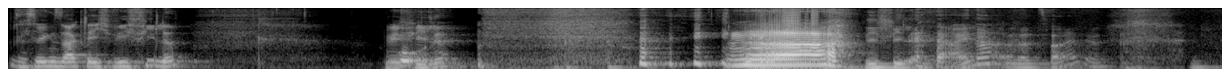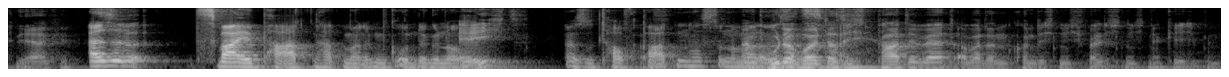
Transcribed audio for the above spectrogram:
deswegen sagte ich, wie viele. Wie Oh. viele? Wie viele? Einer oder zwei? Ja, okay. Also zwei Paten hat man im Grunde genommen. Echt? Also Taufpaten hast du Mein normalerweise. Bruder wollte, dass ich Pate werde, aber dann konnte ich nicht, weil ich nicht in der Kirche bin.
